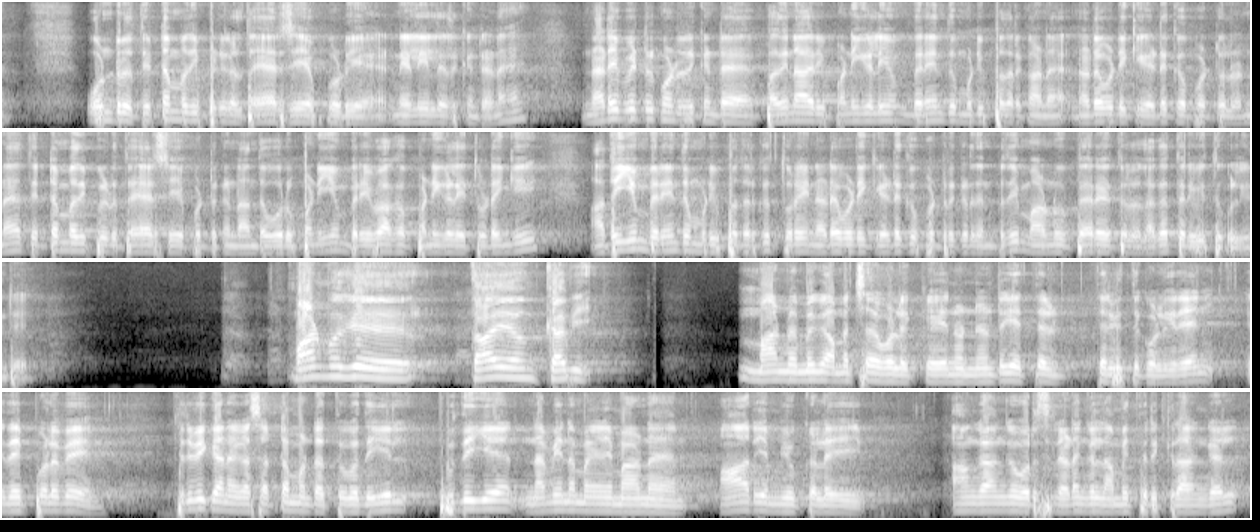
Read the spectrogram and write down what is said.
ஒன்று திட்ட மதிப்பீடுகள் தயார் செய்யக்கூடிய நிலையில் இருக்கின்றன. நடைபெற்று கொண்டிருக்கின்ற பதினாறு பணிகளையும் விரைந்து முடிப்பதற்கான நடவடிக்கை எடுக்கப்பட்டுள்ளன. திட்ட மதிப்பீடு தயார் செய்யப்பட்டிருக்கின்ற அந்த ஒரு பணியும் விரைவாக பணிகளை தொடங்கி அதையும் விரைந்து முடிப்பதற்கு துறை நடவடிக்கை எடுக்கப்பட்டிருக்கிறது என்பதை மாண்பு பேரவைத் தொழிலாக தெரிவித்துக் கொள்கின்றேன். மாண்புமிகு தாயங் கவி. மாண்புமிகு அமைச்சர் அவர்களுக்கு என்னோட நன்றியை தெரி- தெரிவித்துக் கொள்கிறேன். இதைப் போலவே திருவிக நகர் சட்டமன்ற தொகுதியில் புதிய நவீனமயமான ஆர்எம்யூக்களை ஆங்காங்கே ஒரு சில இடங்கள் அமைத்திருக்கிறார்கள்.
